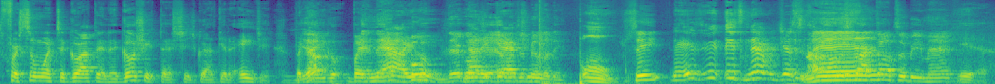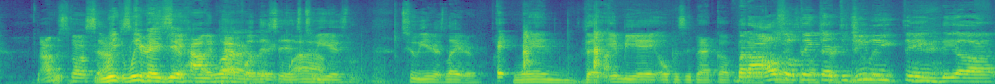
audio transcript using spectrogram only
for someone to go out there and negotiate that shit, you got to get an agent. But now you go, but and now then you boom, go, there now goes they your got you. eligibility. Boom. See, It's, it- it's never just It's not Man. it's cracked up to be, man. Yeah, I'm just gonna say. We- I'm just we curious may to see get how one impactful word, this is wow. two years, two years later Hey, when the NBA opens it back up. But for I also players to think go that the straight G League thing, the uh,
